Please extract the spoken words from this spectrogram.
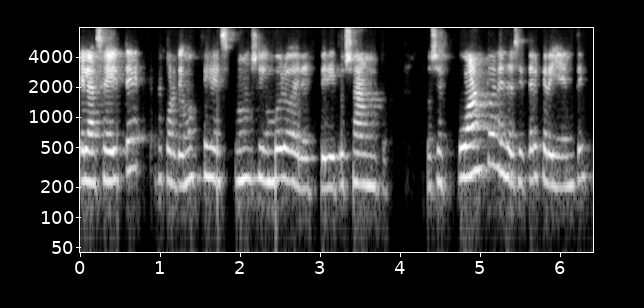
El aceite, recordemos que es un símbolo del Espíritu Santo. Entonces, ¿cuánto necesita el creyente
